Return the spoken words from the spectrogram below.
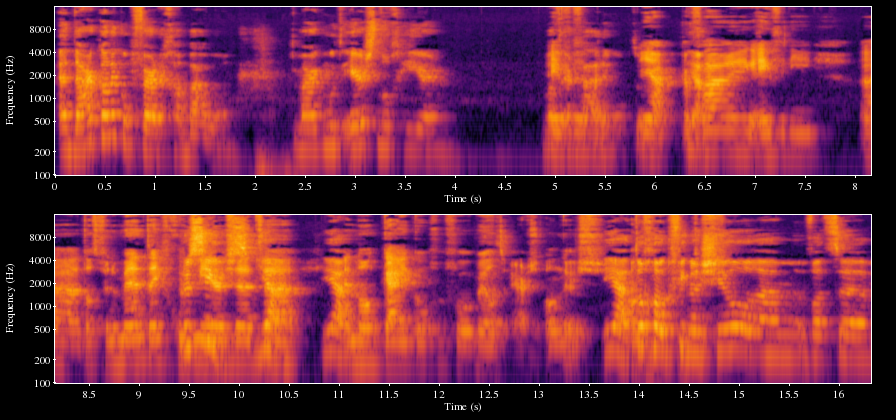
En daar kan ik op verder gaan bouwen. Maar ik moet eerst nog hier wat Even- ervaring op doen. ja ervaring, even die, eh, dat fundament even goed Precies, neerzetten. ja. Ja, En dan kijken of bijvoorbeeld ergens anders. ja toch ook financieel ehm, wat ehm,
